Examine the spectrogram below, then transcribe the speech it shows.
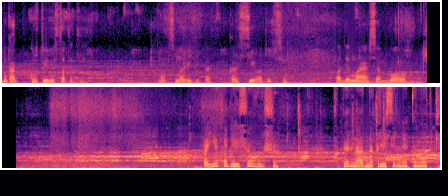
Ну как, крутые места такие. Вот смотрите, как красиво тут все. Поднимаемся в гору. Поехали еще выше. Теперь на однокресельной канатке.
